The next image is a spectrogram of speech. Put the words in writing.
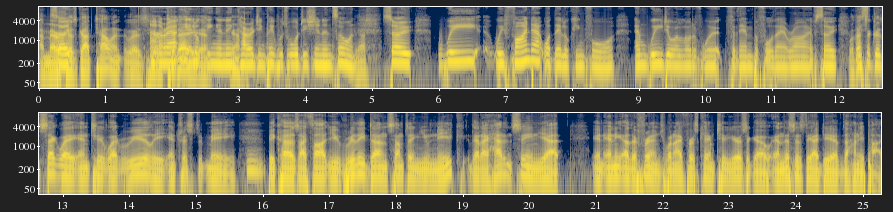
America's Got Talent was here are today. out here looking and yeah. encouraging people to audition and so on. Yes. So we we find out what they're looking for, and we do a lot of work for them before they arrive. So Well, that's a good segue into what really interested me Mm. because I thought you've really done something unique that I hadn't seen yet in any other fringe when I first came two years ago, and this is the idea of the honeypot.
